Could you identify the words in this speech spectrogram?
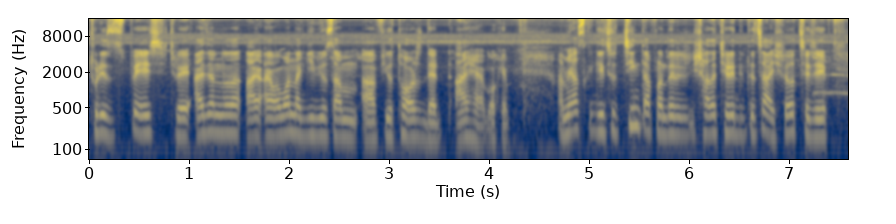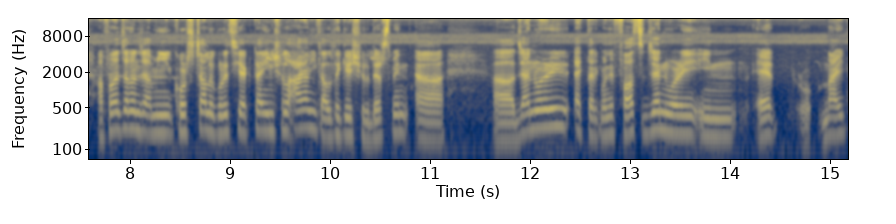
today's speech, today I don't know, I, I want to give you some uh, few thoughts that I have. Okay, আমি আজকে কিছু চিন্তা আপনাদের সাথে ছেড়ে দিতে চাই সেটা হচ্ছে যে আপনারা জানেন যে আমি কোর্স চালু করেছি একটা ইনশাল্লাহ আগামীকাল থেকে শুরু দ্যাটস মিন জানুয়ারির এক তারিখ মানে first January in at night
